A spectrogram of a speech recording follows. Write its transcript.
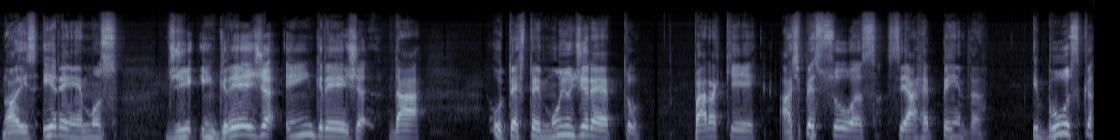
nós iremos de igreja em igreja dar o testemunho direto para que as pessoas se arrependam e busquem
